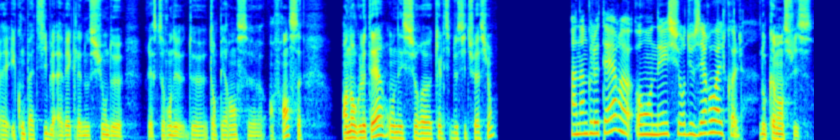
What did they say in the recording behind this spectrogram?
et euh, compatible avec la notion de restaurant de, tempérance euh, en France. En Angleterre, on est sur euh, quel type de situation? En Angleterre, on est sur du zéro alcool. Donc comme en Suisse.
